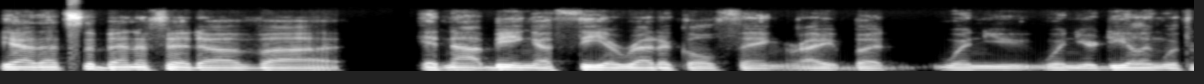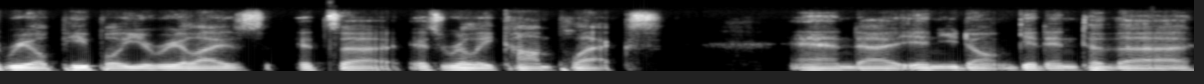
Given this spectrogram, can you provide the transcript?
Yeah, that's the benefit of uh, it not being a theoretical thing, right? But when you when you're dealing with real people, you realize it's uh it's really complex, and uh, and you don't get into the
